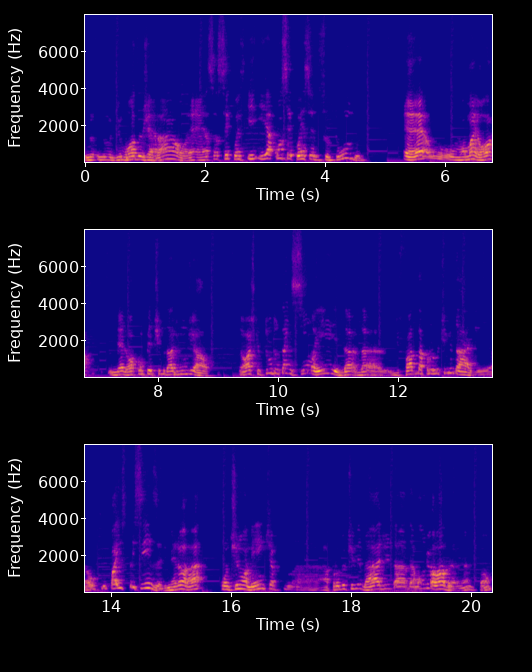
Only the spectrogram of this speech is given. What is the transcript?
no, no, de modo geral, é essa sequência. E, e a consequência disso tudo é o, uma maior e melhor competitividade mundial. Então, acho que tudo está em cima aí, da, da, de fato, da produtividade. É o que o país precisa, de melhorar continuamente a, a, produtividade da, da, mão de obra. Né? Então,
